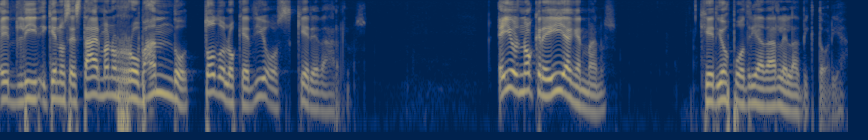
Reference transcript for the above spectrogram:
eh, que nos está, hermanos, robando todo lo que Dios quiere darnos. Ellos no creían, hermanos, que Dios podría darle la victoria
